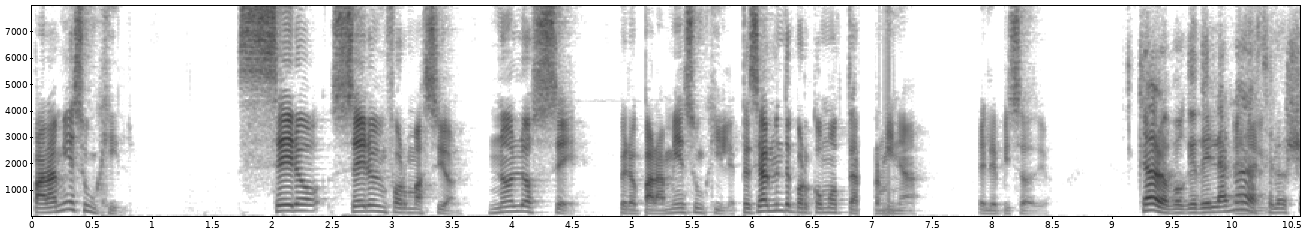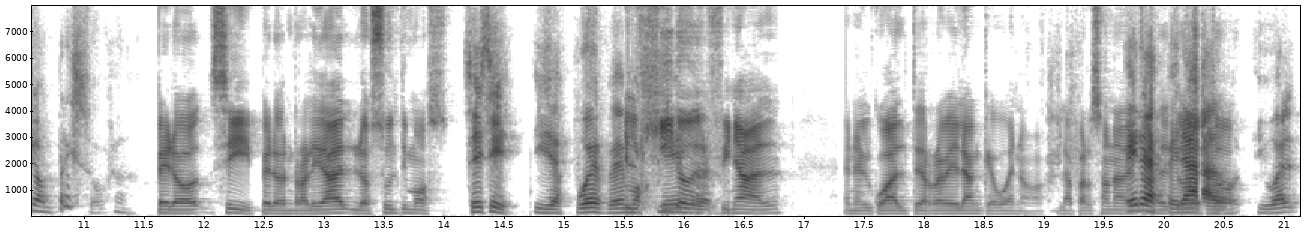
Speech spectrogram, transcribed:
Para mí es un gil. Cero, cero información. No lo sé, pero para mí es un gil. Especialmente por cómo termina el episodio. Claro, porque de la nada el- se lo llevan preso, bro. Pero sí, pero en realidad los últimos Sí, sí. Y después el vemos que giro del final en el cual te revelan que bueno la persona era detrás de todo esperado. esto Igual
